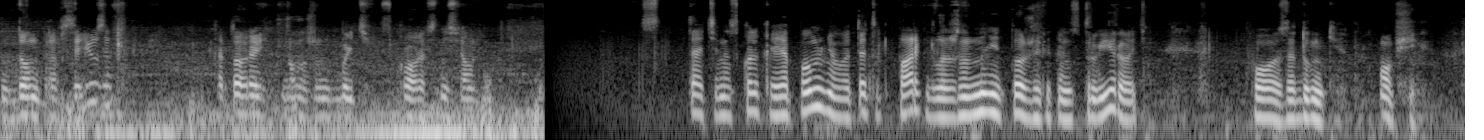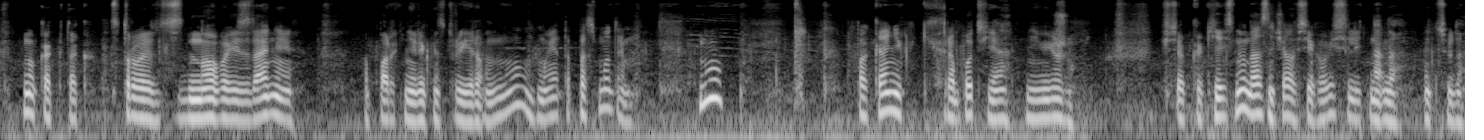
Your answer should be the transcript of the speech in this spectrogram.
дом профсоюзов, который должен быть скоро снесен. Кстати, насколько я помню, вот этот парк должны тоже реконструировать по задумке общей. Ну, как так, строят новые здания, а парк не реконструирован. Ну, мы это посмотрим. Ну, пока никаких работ я не вижу. Все как есть. Ну да, сначала всех выселить надо отсюда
